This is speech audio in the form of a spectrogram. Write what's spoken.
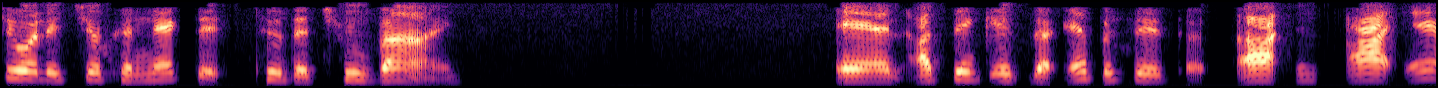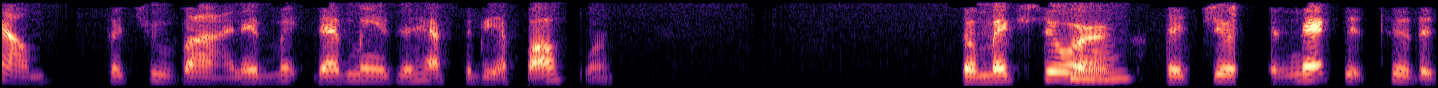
sure that you're connected to the true vine. And I think it's the emphasis. I I am the true vine. It that means it has to be a false one. So make sure mm-hmm. that you're connected to the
